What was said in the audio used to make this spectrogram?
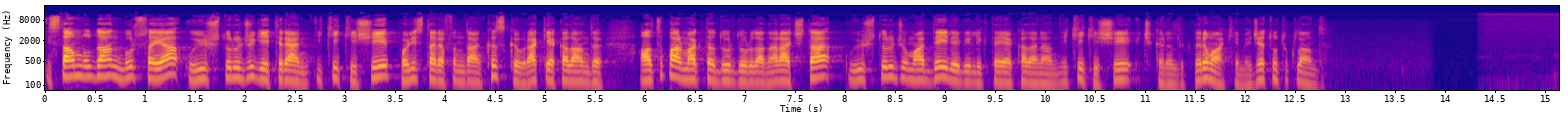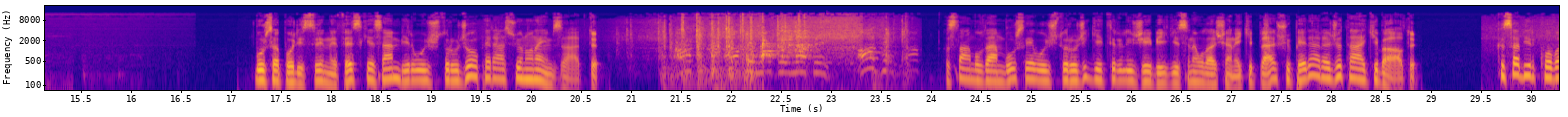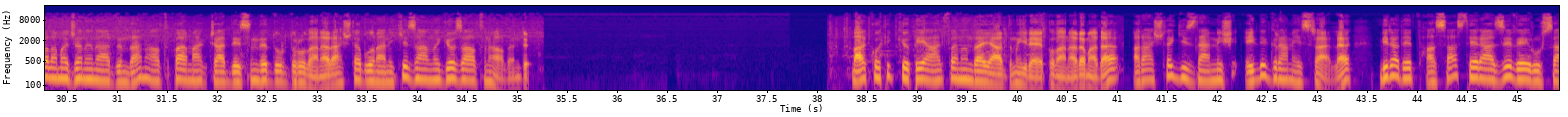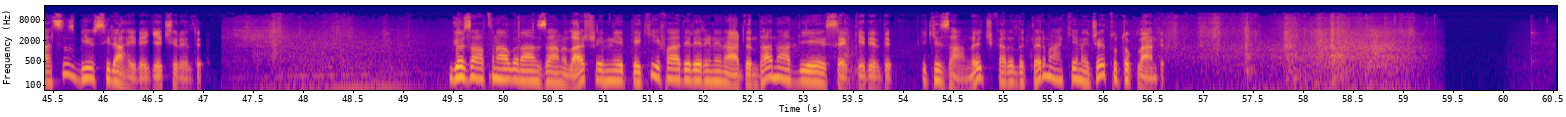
İstanbul'dan Bursa'ya uyuşturucu getiren iki kişi polis tarafından kıskıvrak yakalandı. Altı parmakta durdurulan araçta uyuşturucu madde ile birlikte yakalanan iki kişi çıkarıldıkları mahkemece tutuklandı. Bursa polisi nefes kesen bir uyuşturucu operasyonuna imza attı. İstanbul'dan Bursa'ya uyuşturucu getirileceği bilgisine ulaşan ekipler şüpheli aracı takibe aldı. Kısa bir kovalamacanın ardından Altıparmak Caddesi'nde durdurulan araçta bulunan iki zanlı gözaltına alındı. Narkotik köpeği Alfa'nın da yardımıyla yapılan aramada araçta gizlenmiş 50 gram esrarla bir adet hassas terazi ve ruhsatsız bir silah ele geçirildi. Gözaltına alınan zanlılar emniyetteki ifadelerinin ardından adliyeye sevk edildi. İki zanlı çıkarıldıkları mahkemece tutuklandı.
